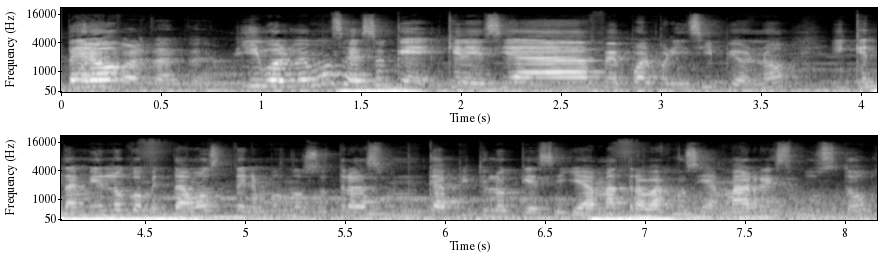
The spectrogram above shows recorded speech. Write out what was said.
Pero, Muy importante. Y volvemos a eso que, que decía Pepo al principio, ¿no? Y que también lo comentamos, tenemos nosotras un capítulo que se llama Trabajos y Amarres justo,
